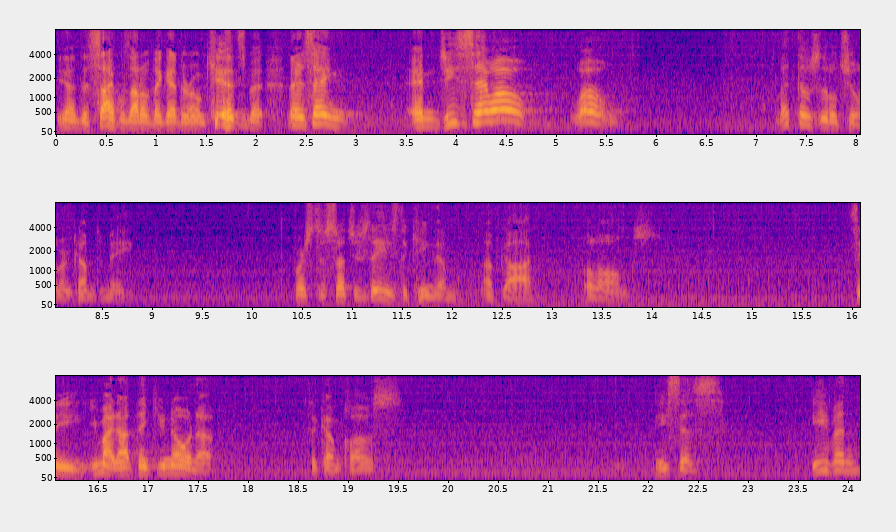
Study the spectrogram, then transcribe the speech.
You know, disciples, I don't think had their own kids, but they're saying, and Jesus said, Whoa, whoa, let those little children come to me. For to such as these, the kingdom of God belongs. See, you might not think you know enough to come close. He says, even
